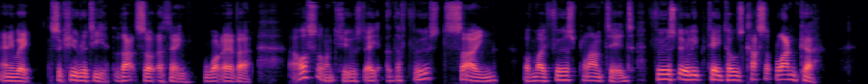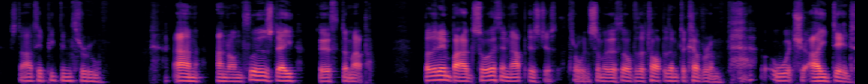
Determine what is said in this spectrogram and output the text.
Anyway, security, that sort of thing whatever. Also on Tuesday, the first sign of my first planted, first early potatoes, Casablanca, started peeping through. Um, and on Thursday, earthed them up. But they're in bags, so earthing up is just throwing some earth over the top of them to cover them, which I did.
